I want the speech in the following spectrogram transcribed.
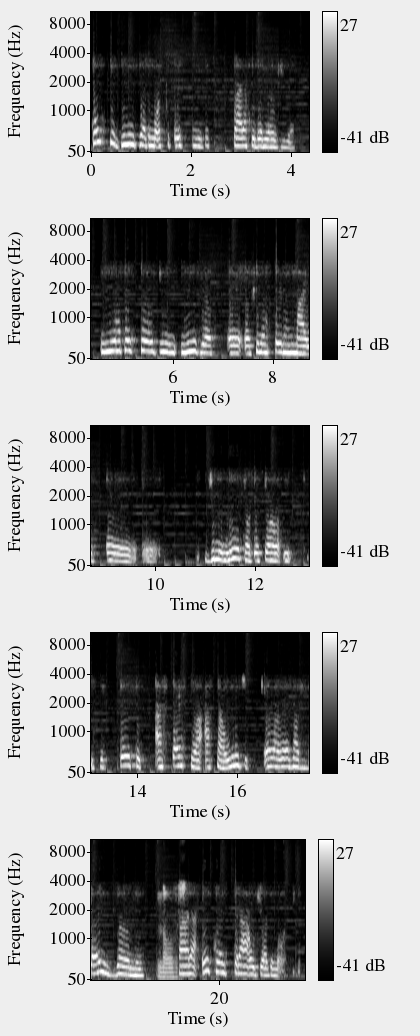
conseguir o diagnóstico preciso para a fibromialgia. E uma pessoa de nível é, é, financeiro mais é, é, diminuto, uma pessoa que tem acesso à saúde, ela leva 10 anos Nossa. para encontrar o diagnóstico.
